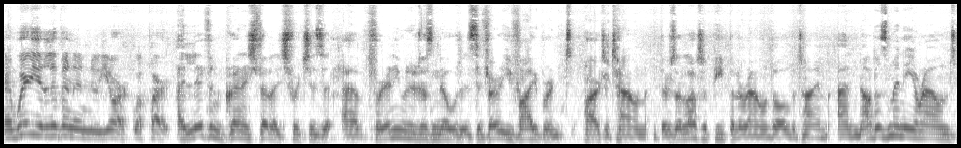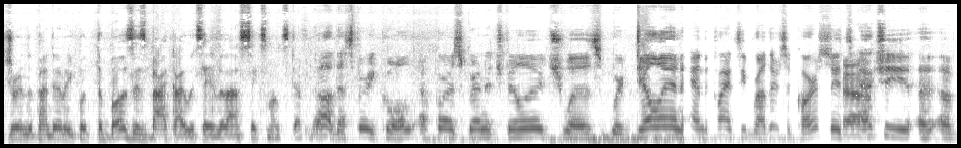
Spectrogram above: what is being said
And where are you living in New York? What part? I live in Greenwich Village, which is, uh, for anyone who doesn't know it, is a very vibrant part of town. There's a lot of people around all the time, and not as many around during the pandemic, but the buzz is back, I would say, in the last six months, definitely. Oh, that's very cool. Of course, Greenwich Village was where Dylan and the Clancy brothers, of course. It's Yeah. actually a, a,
